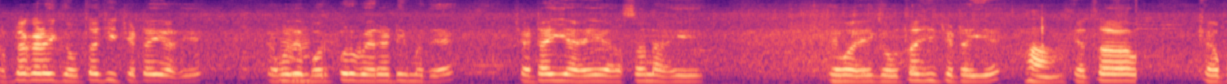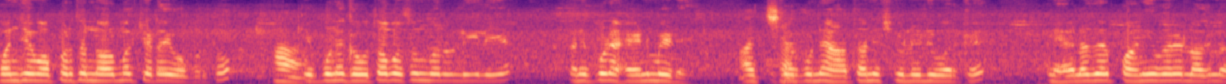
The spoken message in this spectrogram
आपल्याकडे गवताची चटाई आहे. त्यामध्ये. भरपूर व्हरायटीमध्ये आहे. चटाई आहे आसन आहे. तेव्हा हे गवताची चटाई आहे. हां. त्याचा की आपण जे वापरतो नॉर्मल चटाई वापरतो हां. ते पुणे गवतापासून बनवलेली आहे आणि पुणे हँडमेड आहे. अच्छा. ते पुणे हाताने शिवलेली वर्क आहे. आणि ह्याला जर पाणी वगैरे लागलं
